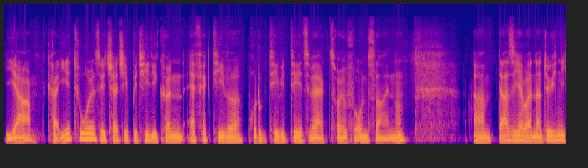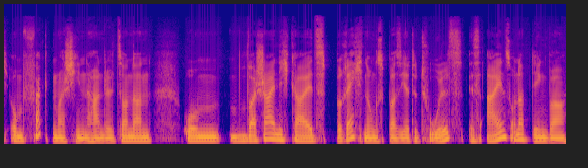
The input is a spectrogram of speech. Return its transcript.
Ja, KI-Tools wie ChatGPT, die können effektive Produktivitätswerkzeuge für uns sein. Ne? Ähm, da sich aber natürlich nicht um Faktenmaschinen handelt, sondern um wahrscheinlichkeitsberechnungsbasierte Tools, ist eins unabdingbar.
